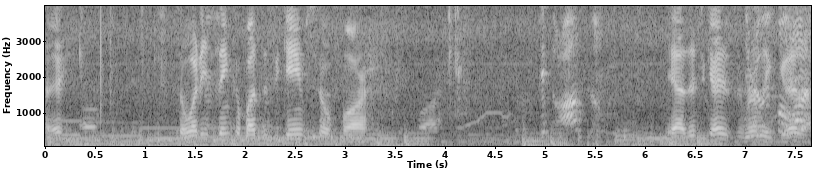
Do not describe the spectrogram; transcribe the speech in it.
hey. So what do you think about this game so far? It's awesome. Yeah, this guy's really, really good.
